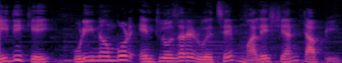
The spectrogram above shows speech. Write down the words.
এই দিকেই কুড়ি নম্বর এনক্লোজারে রয়েছে মালয়েশিয়ান টাপির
